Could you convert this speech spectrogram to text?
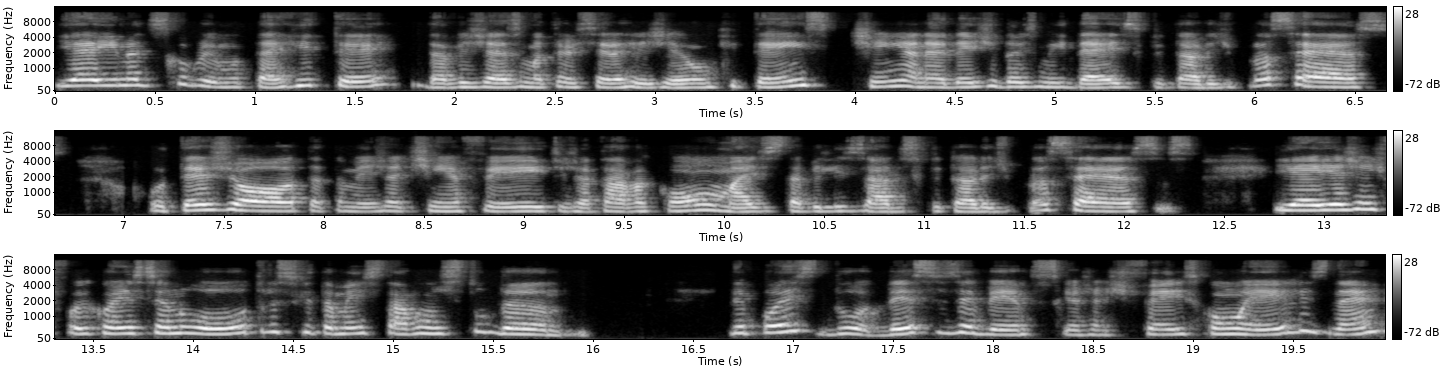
E aí nós descobrimos o TRT, da 23ª região, que tem, tinha, né, desde 2010, escritório de processo, o TJ também já tinha feito, já estava com mais estabilizado escritório de processos, e aí a gente foi conhecendo outros que também estavam estudando. depois do, desses eventos que a gente fez com eles, né,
